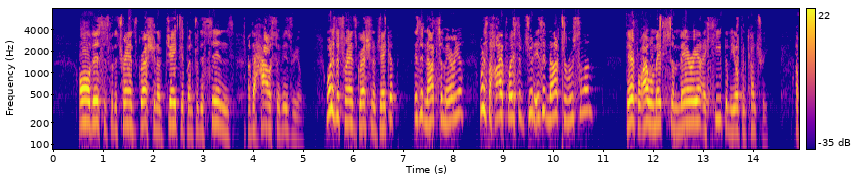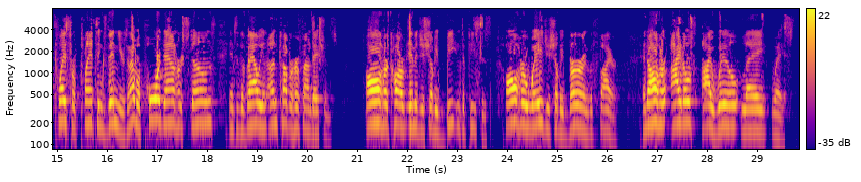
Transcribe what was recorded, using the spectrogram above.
All this is for the transgression of Jacob and for the sins of the house of Israel. What is the transgression of Jacob? Is it not Samaria? What is the high place of Judah? Is it not Jerusalem? Therefore, I will make Samaria a heap in the open country, a place for planting vineyards, and I will pour down her stones into the valley and uncover her foundations. All her carved images shall be beaten to pieces. All her wages shall be burned with fire. And all her idols I will lay waste.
